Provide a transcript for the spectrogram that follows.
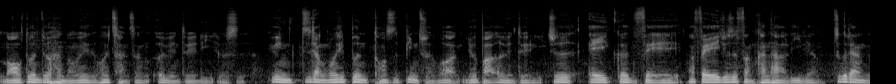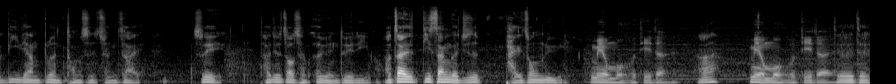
矛盾就很容易会产生二元对立，就是因为你这两个东西不能同时并存的话，你就把二元对立，就是 A 跟非 A，那非 A 就是反抗它的力量，这个两个力量不能同时存在，所以它就造成二元对立嘛。然后再第三个就是排中率，没有模糊地带啊。没有模糊地带，对对对，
